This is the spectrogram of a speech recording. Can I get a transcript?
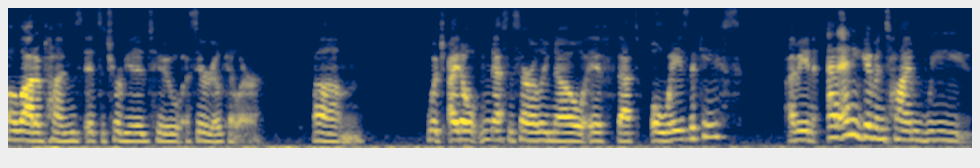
a lot of times it's attributed to a serial killer um, which I don't necessarily know if that's always the case. I mean, at any given time, we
